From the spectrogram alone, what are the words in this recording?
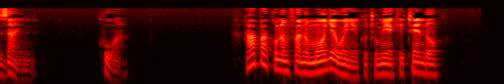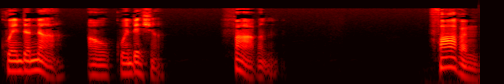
sein kuwa hapa kuna mfano mmoja wenye kutumia kitendo kwenda na au kuendesha fahren Fahren.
